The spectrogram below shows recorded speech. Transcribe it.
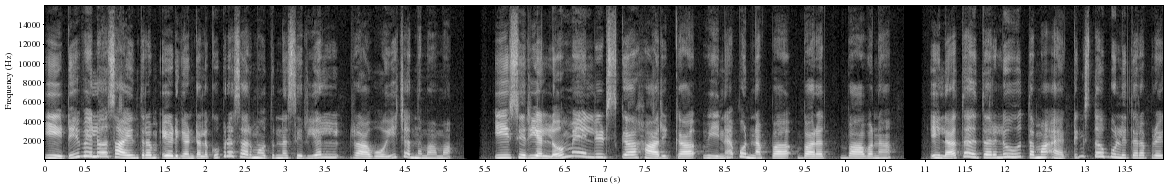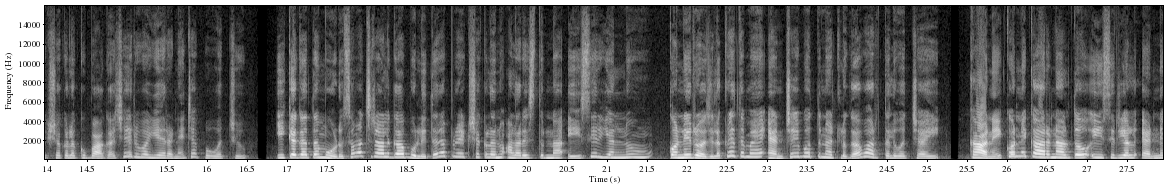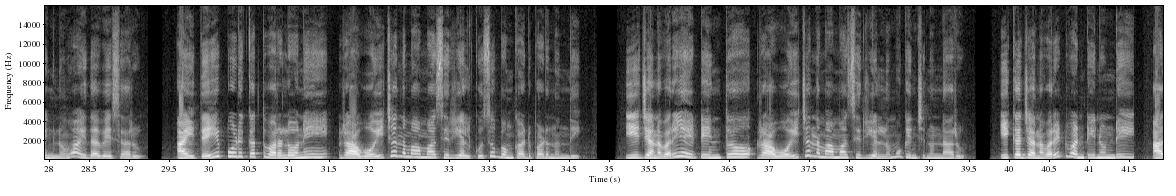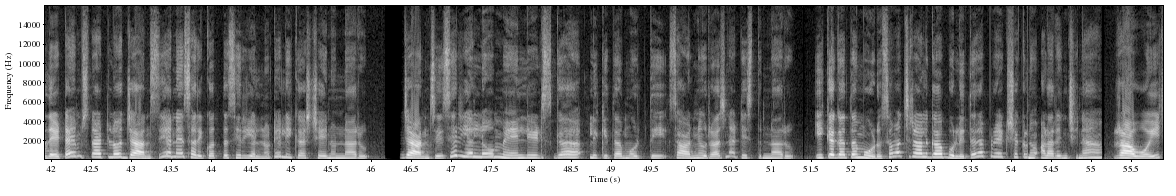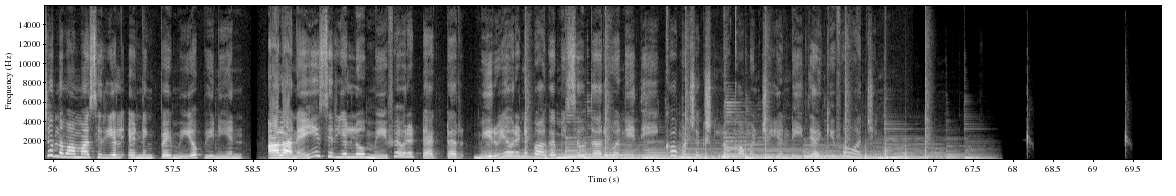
ఈటీవీలో సాయంత్రం ఏడు గంటలకు ప్రసారమవుతున్న సీరియల్ రాబోయి చందమామ. ఈ సీరియల్లో మెయిన్ లీడ్స్గా హారిక వీణ పొన్నప్ప భరత్ భావన ఇలా తదితరులు తమ యాక్టింగ్స్తో బుల్లితెర ప్రేక్షకులకు బాగా చేరువయ్యారనే చెప్పవచ్చు. ఇక గత మూడు సంవత్సరాలుగా బుల్లితెర ప్రేక్షకులను అలరిస్తున్న ఈ సీరియల్ను కొన్ని రోజుల క్రితమే ఎండ్ చేయబోతున్నట్లుగా వార్తలు వచ్చాయి. కానీ కొన్ని కారణాలతో ఈ సీరియల్ ఎండింగ్ను వాయిదా వేశారు. అయితే ఇప్పుడిక త్వరలోనే రాబోయి చందమామ సీరియల్కు శుభం కార్డు పడనుంది ఈ జనవరి ఎయిటీన్తో రాబోయి చందమామ సీరియల్ను ముగించనున్నారు. ఇక జనవరి ట్వంటీ నుండి అదే టైం స్లాట్లో ఝాన్సీ అనే సరికొత్త సీరియల్ను టెలికాస్ట్ చేయనున్నారు. ఝాన్సీ సీరియల్లో మెయిన్ లీడ్స్గా లిఖితమూర్తి సాన్యురాజ్ నటిస్తున్నారు. ఇక గత మూడు సంవత్సరాలుగా బుల్లితెర ప్రేక్షకులను అలరించిన రావోయి చందమామ సీరియల్ ఎండింగ్ పై మీ ఒపీనియన్? అలానే ఈ సీరియల్లో మీ ఫేవరెట్ యాక్టర్ మీరు ఎవరిని బాగా మిస్ అవుతారు అనేది కామెంట్ సెక్షన్లో కామెంట్ చేయండి. Thank you for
